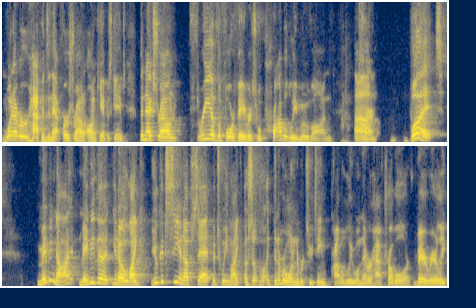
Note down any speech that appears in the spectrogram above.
whatever happens in that first round on campus games, the next round, three of the four favorites will probably move on. Um, sure. But maybe not. Maybe the, you know, like you could see an upset between like, oh, so like the number one and number two team probably will never have trouble or very rarely.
